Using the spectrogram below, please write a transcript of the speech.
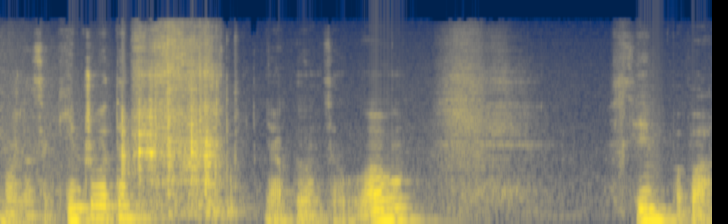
можна закінчувати. Дякую вам за увагу. Всім па-па.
